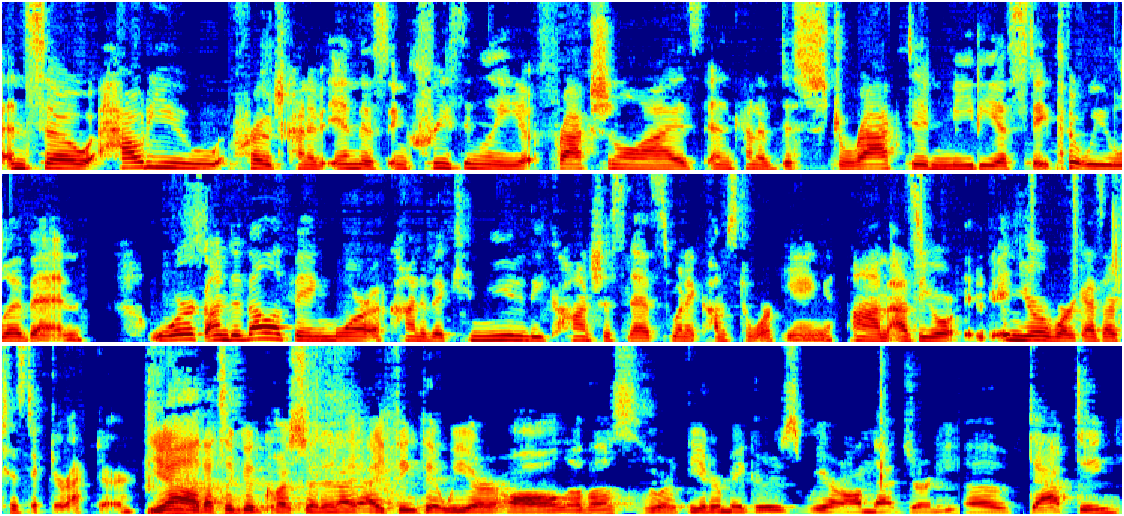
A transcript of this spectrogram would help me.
And so, how do you approach kind of in this increasingly fractionalized and kind of distracted media state that we live in? Work on developing more of kind of a community consciousness when it comes to working um, as your in your work as artistic director? Yeah, that's a good question, and I, I think that we are all of us who are theater makers. We are on that journey of adapting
